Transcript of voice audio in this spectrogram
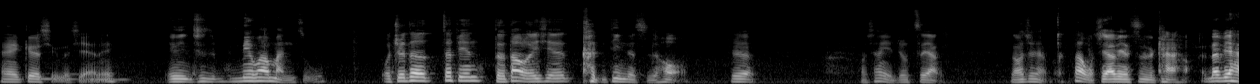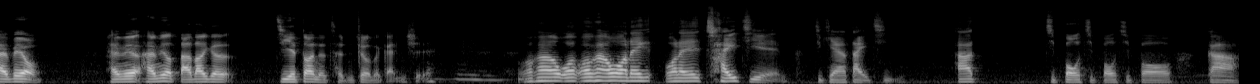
哎，个性就是安尼，因为就是没有办法满足。我觉得这边得到了一些肯定的时候，就是好像也就这样，然后就想，那我去那边试试看好了，那边还没有，还没有，还没有达到一个阶段的成就的感觉。嗯我看我我看我咧我咧拆解一件代志，啊，一步一步一步，甲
